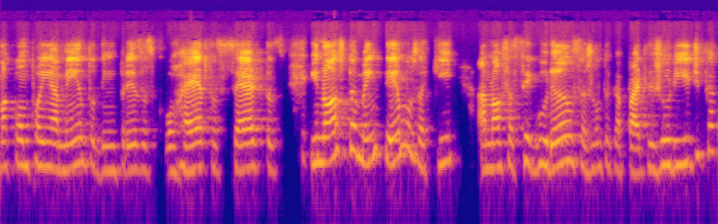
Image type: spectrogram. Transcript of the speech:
acompanhamento de empresas corretas, certas, e nós também temos aqui a nossa segurança, junto com a parte jurídica,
